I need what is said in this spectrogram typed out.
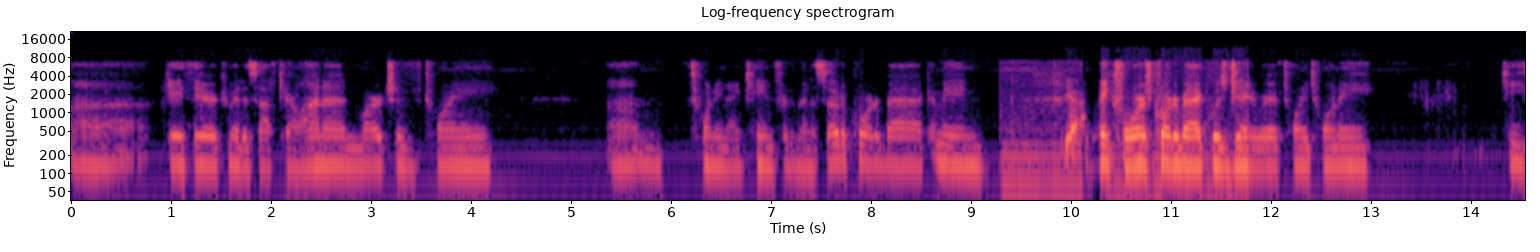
Uh, Gaither committed South Carolina in March of 20, um, 2019 for the Minnesota quarterback. I mean, Yeah. Wake Forest quarterback was January of 2020. T,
